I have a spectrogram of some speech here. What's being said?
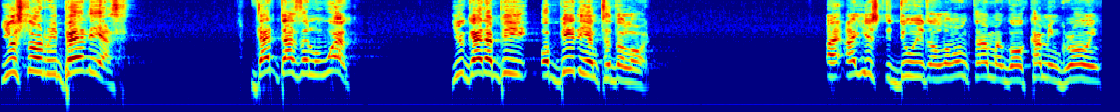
You're so rebellious. That doesn't work. You gotta be obedient to the Lord. I, I used to do it a long time ago, coming growing.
